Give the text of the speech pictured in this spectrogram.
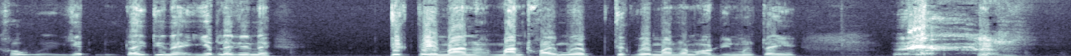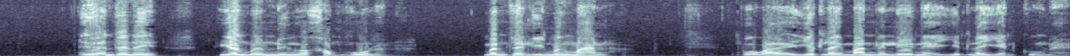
เขายึดไรที่ไหนยึดอะไรที่ไหนตึกเป้มันอะมันถอยเมื่อตึกเป้มันทำเอาดินเมืองใต้เอออันนั้นนี่ย้อนเมืองหนึ่งก็ขำหู้น่ะมันจะลินเมืองมันล่ะเพราะว่ายึดไรมันเรื่อยๆเนี่ยยึดไรเย็นกุ้งเนี่ย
